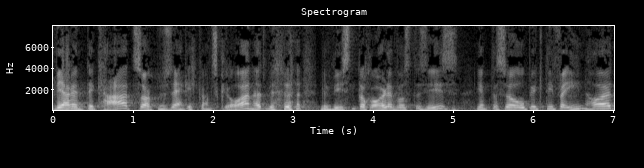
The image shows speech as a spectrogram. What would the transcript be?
während Descartes sagt, das ist eigentlich ganz klar, nicht? Wir, wir wissen doch alle, was das ist, irgendein so ein objektiver Inhalt.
